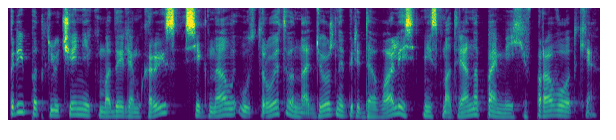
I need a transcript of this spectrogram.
При подключении к моделям крыс сигналы устройства надежно передавались, несмотря на помехи в проводке.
